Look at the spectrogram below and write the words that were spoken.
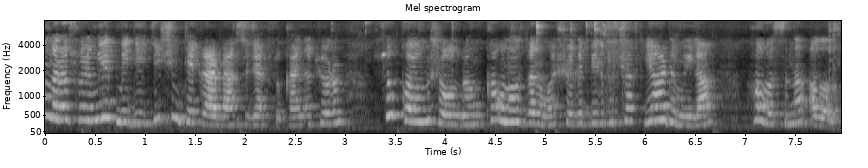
Bunlara suyum yetmediği için şimdi tekrar ben sıcak su kaynatıyorum. Su koymuş olduğum kavanozlarıma şöyle bir bıçak yardımıyla havasını alalım.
